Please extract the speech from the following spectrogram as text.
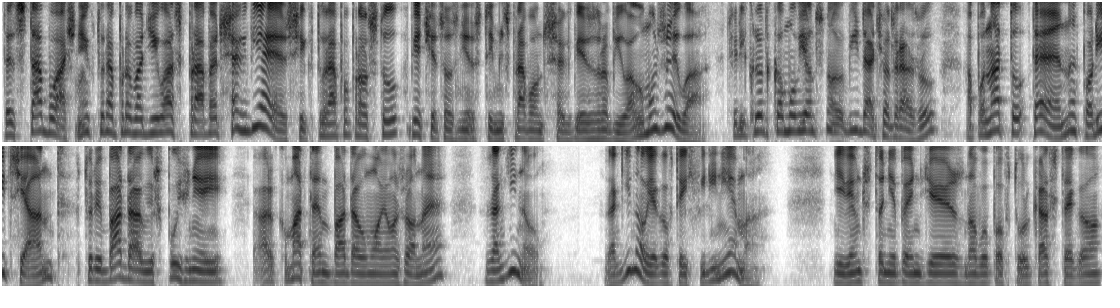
To jest ta właśnie, która prowadziła sprawę Trzech Wież i która po prostu, wiecie co z, z tymi sprawą Trzech Wież zrobiła? Umorzyła. Czyli krótko mówiąc, no widać od razu. A ponadto ten policjant, który badał już później, alkomatem badał moją żonę, zaginął. Zaginął, jego w tej chwili nie ma. Nie wiem, czy to nie będzie znowu powtórka z tego,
